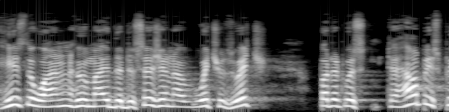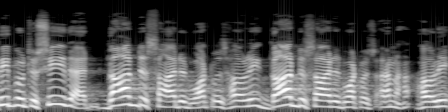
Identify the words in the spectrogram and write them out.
he's the one who made the decision of which was which but it was to help his people to see that God decided what was holy, God decided what was unholy.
